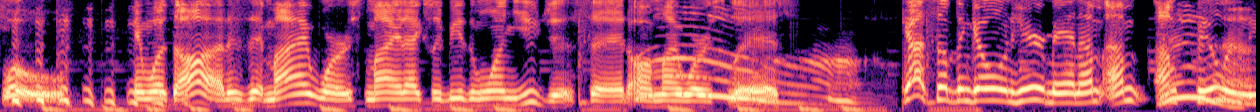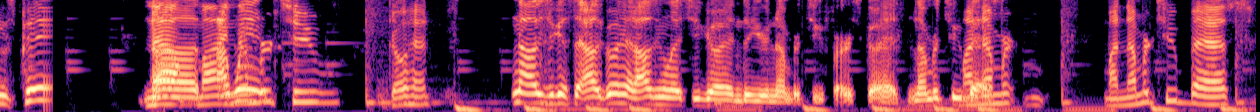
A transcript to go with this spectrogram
Whoa. and what's odd is that my worst might actually be the one you just said on my worst list. Got something going here, man. I'm I'm I'm Yeah. feeling these picks. Now, Uh, my I number went- two. Go ahead. No, I was just gonna say, I'll go ahead. I was gonna let you go ahead and do your number two first. Go ahead. Number two my best. number my number two best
